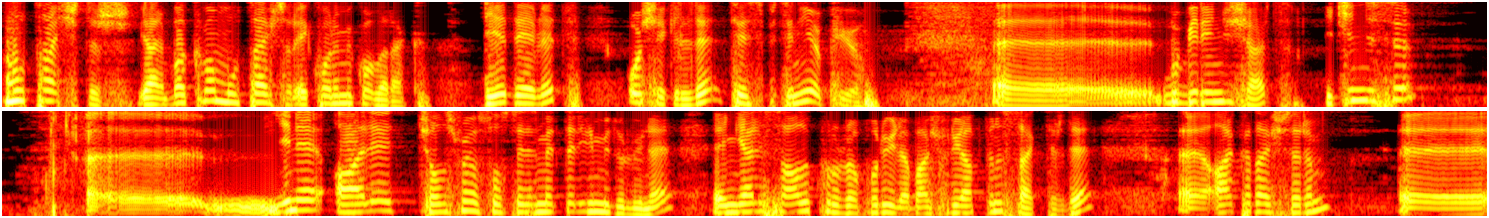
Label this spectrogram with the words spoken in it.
muhtaçtır. Yani bakıma muhtaçtır ekonomik olarak diye devlet o şekilde tespitini yapıyor. E, bu birinci şart. İkincisi e, yine Aile Çalışma ve Sosyal Hizmetler İl Müdürlüğü'ne engelli sağlık kurulu raporuyla başvuru yaptığınız takdirde e, arkadaşlarım e,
